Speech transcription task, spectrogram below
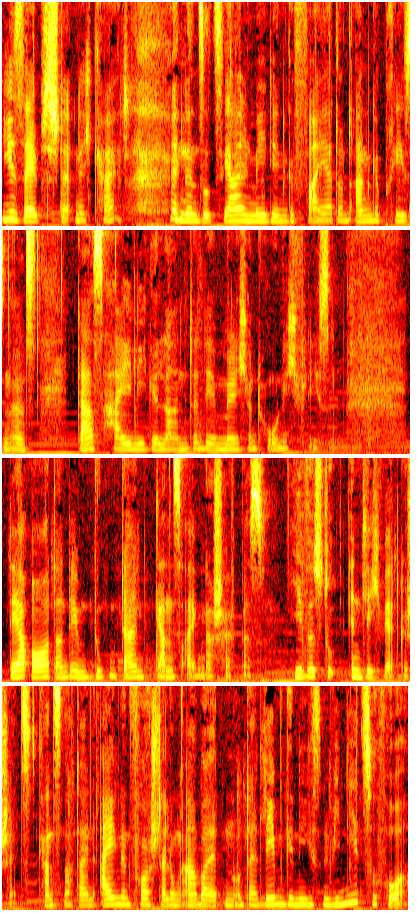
Die Selbstständigkeit, in den sozialen Medien gefeiert und angepriesen als das heilige Land, in dem Milch und Honig fließen. Der Ort, an dem du dein ganz eigener Chef bist. Hier wirst du endlich wertgeschätzt, kannst nach deinen eigenen Vorstellungen arbeiten und dein Leben genießen wie nie zuvor.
